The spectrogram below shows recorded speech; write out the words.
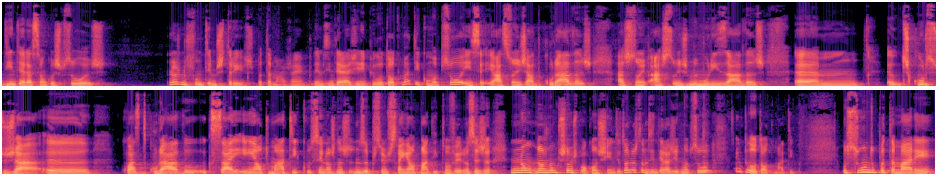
de interação com as pessoas nós, no fundo, temos três patamares. É? Podemos interagir em piloto automático uma pessoa, em ações já decoradas, ações, ações memorizadas, um, discurso já uh, quase decorado que sai em automático sem nós nos, nos apercebermos que sai em automático. Estão a ver? Ou seja, não, nós não puxamos para o consciente. Então, nós estamos a interagir com uma pessoa em piloto automático. O segundo patamar é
